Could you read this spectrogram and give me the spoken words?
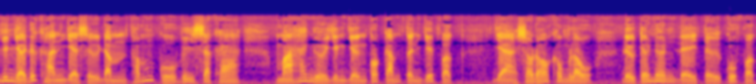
nhưng nhờ đức hạnh và sự đầm thấm của Visakha mà hai người dần dần có cảm tình với Phật và sau đó không lâu đều trở nên đệ tử của Phật.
